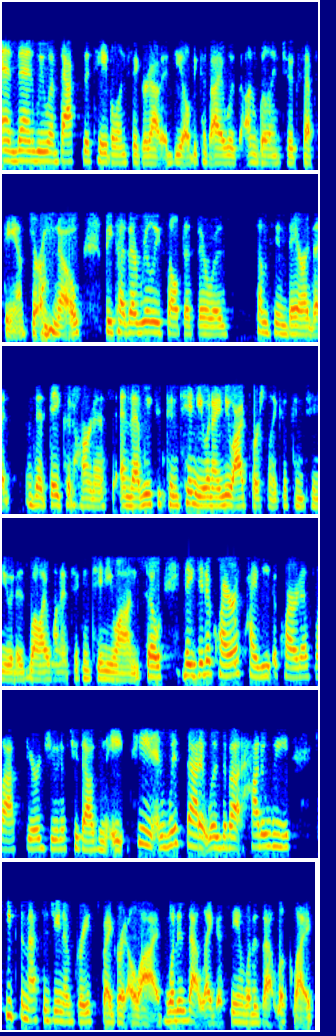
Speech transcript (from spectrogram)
And then we went back to the table and figured out a deal because I was unwilling to accept the answer of no because I really felt that there was something there that that they could harness and that we could continue and I knew I personally could continue it as well. I wanted to continue on. So they did acquire us. Hilete acquired us last year, June of 2018. And with that, it was about how do we keep the messaging of Grace by Grit alive? What is that legacy and what does that look like?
